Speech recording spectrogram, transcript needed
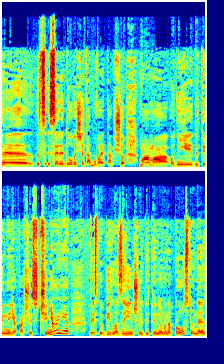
е, середовище. Да? Буває так, що мама однієї дитини, яка щось вчиняє, десь побігла за іншою дитиною. Вона просто не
